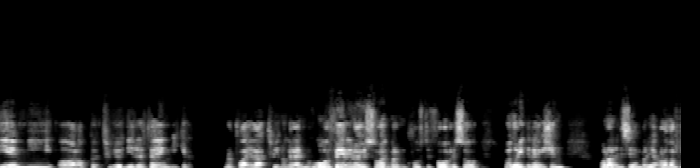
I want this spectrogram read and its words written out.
DM me or I'll put a tweet out near the time. You can reply to that tweet and I'll get in. We're over 30 now, so I think we're getting close to 40. So go in the right direction. We're not in December yet. We're another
